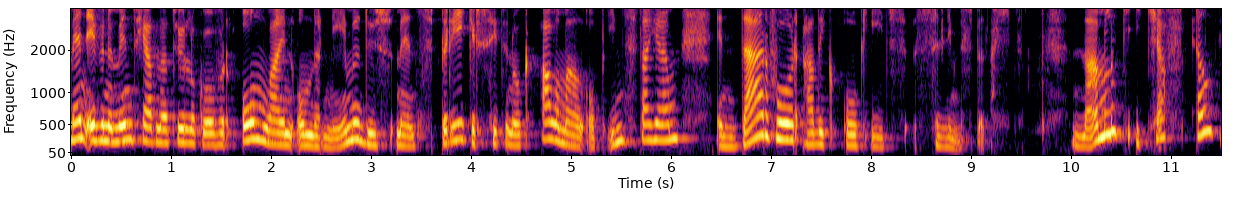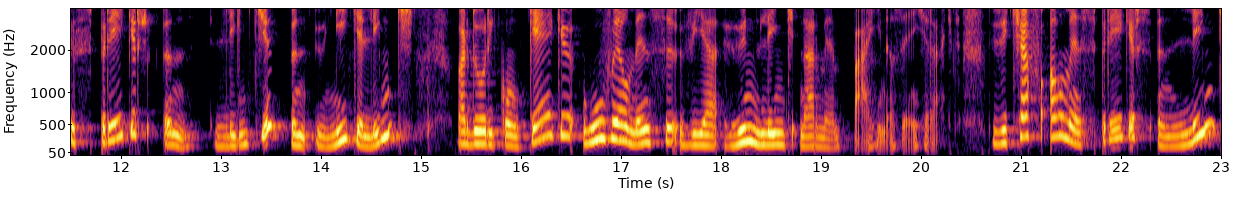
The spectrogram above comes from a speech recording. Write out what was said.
Mijn evenement gaat natuurlijk over online ondernemen, dus mijn sprekers zitten ook allemaal op Instagram en daarvoor had ik ook iets slims bedacht. Namelijk, ik gaf elke spreker een linkje, een unieke link, waardoor ik kon kijken hoeveel mensen via hun link naar mijn pagina zijn geraakt. Dus ik gaf al mijn sprekers een link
